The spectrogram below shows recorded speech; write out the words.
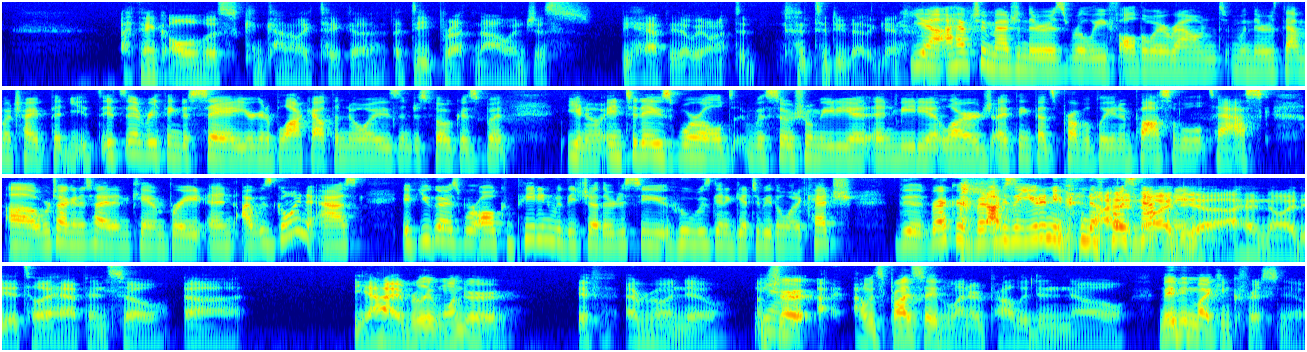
I think all of us can kind of like take a, a deep breath now and just be happy that we don't have to to do that again. Yeah, I have to imagine there is relief all the way around when there's that much hype that it's, it's everything to say. You're going to block out the noise and just focus. But, you know, in today's world with social media and media at large, I think that's probably an impossible task. Uh, we're talking to tight end Cam Brate, and I was going to ask if you guys were all competing with each other to see who was going to get to be the one to catch the record, but obviously you didn't even know I what was had no happening. idea. I had no idea till it happened. So, uh, yeah, I really wonder if everyone knew. I'm Yeah. sure. I, I would probably say Leonard probably didn't know. Maybe Mike and Chris knew.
